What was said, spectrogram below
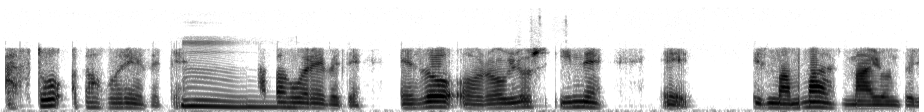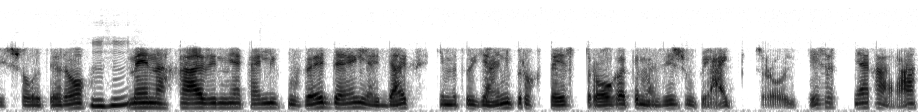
Αυτό απαγορεύεται. Mm. Απαγορεύεται. Εδώ ο ρόλος είναι ε, της μαμάς, μάλλον περισσότερο, mm-hmm. με ένα χάδι, μια καλή κουβέντα. Έλα, εντάξει, και με το Γιάννη προχθές τρώγατε μαζί σου βλάκι, και είσαστε μια χαρά.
